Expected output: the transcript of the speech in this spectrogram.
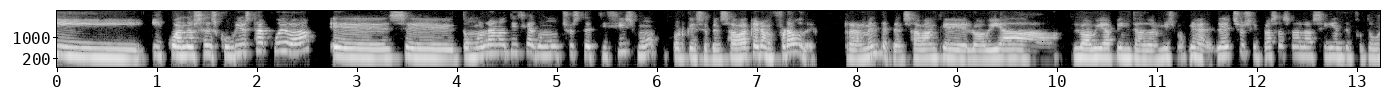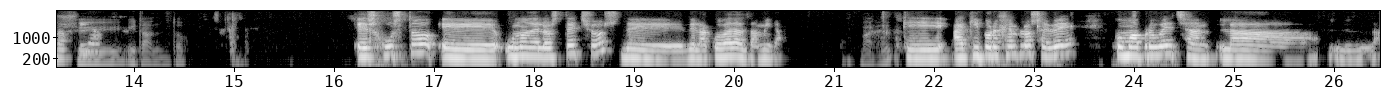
Y, y cuando se descubrió esta cueva, eh, se tomó la noticia con mucho escepticismo porque se pensaba que era un fraude, realmente pensaban que lo había, lo había pintado él mismo. Mira, de hecho, si pasas a la siguiente fotografía, Sí, y tanto. es justo eh, uno de los techos de, de la cueva de Altamira. Vale. que aquí, por ejemplo, se ve cómo aprovechan la, la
